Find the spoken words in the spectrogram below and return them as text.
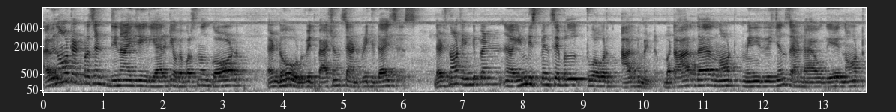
I will not at present deny the reality of a personal God endowed with passions and prejudices. That is not independ, uh, indispensable to our argument. But are there not many religions and have they not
